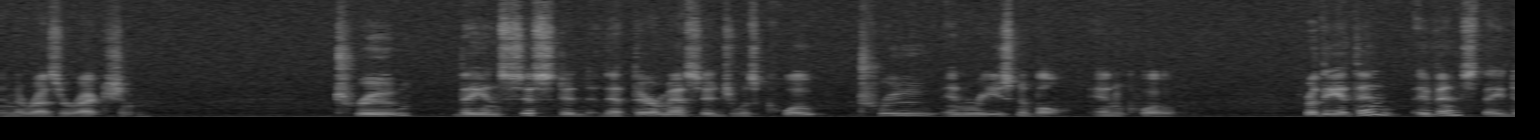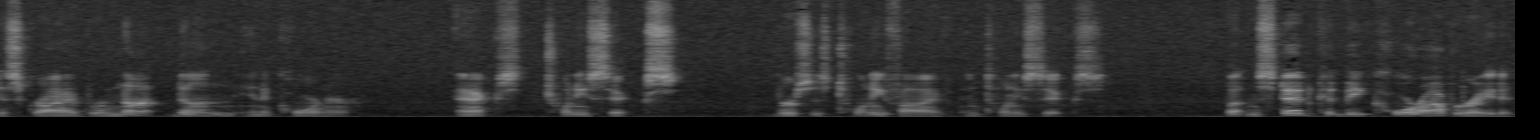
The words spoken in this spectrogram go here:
in the resurrection. True, they insisted that their message was, quote, true and reasonable, end quote. For the event, events they described were not done in a corner. Acts 26, verses 25 and 26, but instead could be corroborated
